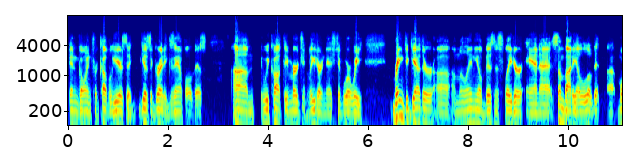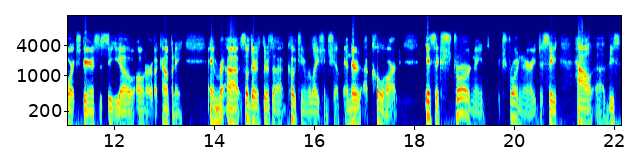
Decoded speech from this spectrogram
been going for a couple of years that gives a great example of this. Um, we call it the Emergent Leader Initiative, where we bring together uh, a millennial business leader and uh, somebody a little bit uh, more experienced, the CEO, owner of a company, and uh, so there's there's a coaching relationship and there's a cohort. It's extraordinary extraordinary to see how uh, these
